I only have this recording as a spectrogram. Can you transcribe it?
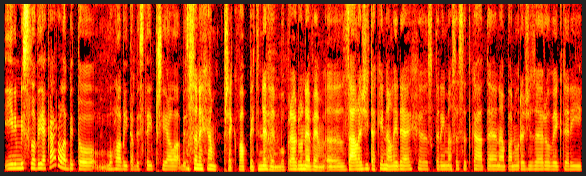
Jinými slovy, jaká role by to mohla být, abyste ji přijala? Abyste... To se nechám překvapit, nevím, opravdu nevím. E, záleží taky na lidech, e, s kterými se setkáte, na panu režisérovi, který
